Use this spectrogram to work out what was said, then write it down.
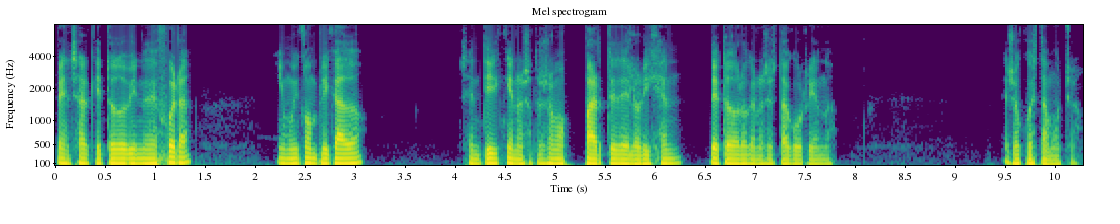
pensar que todo viene de fuera y muy complicado sentir que nosotros somos parte del origen de todo lo que nos está ocurriendo. Eso cuesta mucho.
